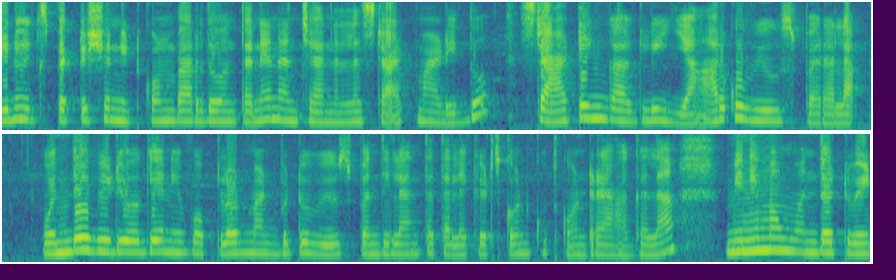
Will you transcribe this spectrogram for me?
ಏನು ಎಕ್ಸ್ಪೆಕ್ಟೇಷನ್ ಇಟ್ಕೊಬಾರ್ದು ಅಂತಲೇ ನನ್ನ ಚಾನಲ್ನ ಸ್ಟಾರ್ಟ್ ಮಾಡಿದ್ದು. ಸ್ಟಾರ್ಟಿಂಗ್ ಆಗಲಿ ಯಾರಿಗೂ ವ್ಯೂಸ್ ಬರಲ್ಲ. ಒಂದೇ ವಿಡಿಯೋಗೆ ನೀವು ಅಪ್ಲೋಡ್ ಮಾಡಿಬಿಟ್ಟು ವ್ಯೂಸ್ ಬಂದಿಲ್ಲ ಅಂತ ತಲೆ ಕೆಡ್ಸ್ಕೊಂಡು ಕೂತ್ಕೊಂಡ್ರೆ ಆಗಲ್ಲ. ಮಿನಿಮಮ್ ಒಂದು ಟ್ವೆ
